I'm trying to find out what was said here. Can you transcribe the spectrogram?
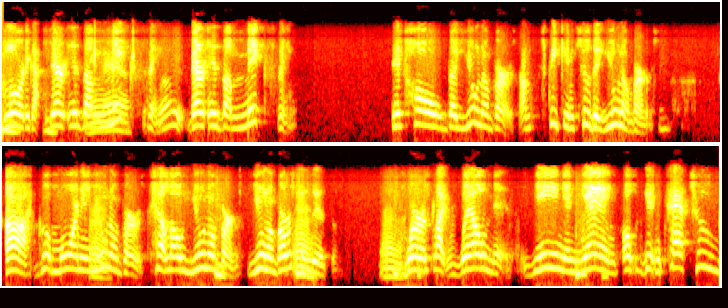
Glory to God. There is a mixing. Right. There is a mixing. This whole the universe. I'm speaking to the universe. Ah, good morning, mm. universe. Hello, universe. Universalism. Mm. Words like wellness, yin and yang. Folks getting tattoos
